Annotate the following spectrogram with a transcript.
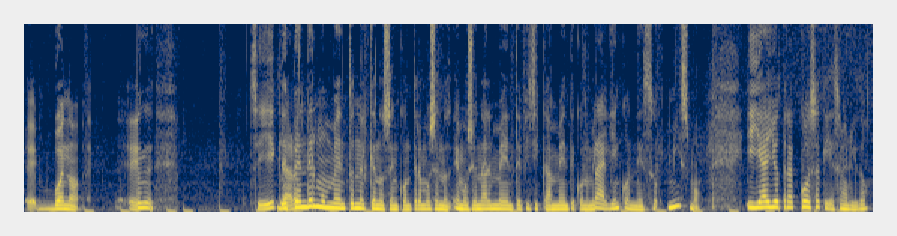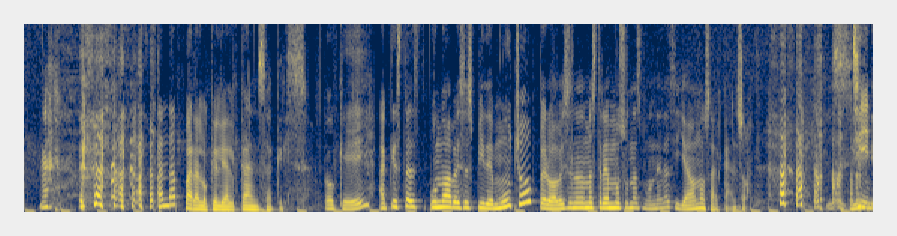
Eh, bueno, eh, Sí, Depende del momento en el que nos encontremos emocionalmente, físicamente, económicamente, alguien con eso mismo. Y hay otra cosa que ya se me olvidó. Anda para lo que le alcanza, Cris. Ok. Aquí estás, uno a veces pide mucho, pero a veces nada más traemos unas monedas y ya no nos alcanzó. Sí.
